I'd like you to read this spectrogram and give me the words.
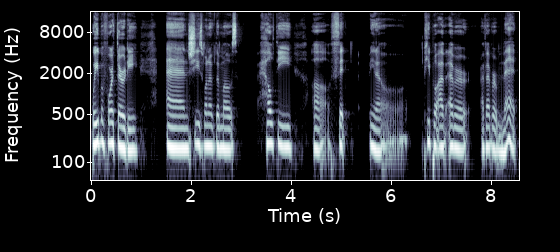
way before 30, and she's one of the most healthy, uh, fit, you know, people I've ever I've ever met.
